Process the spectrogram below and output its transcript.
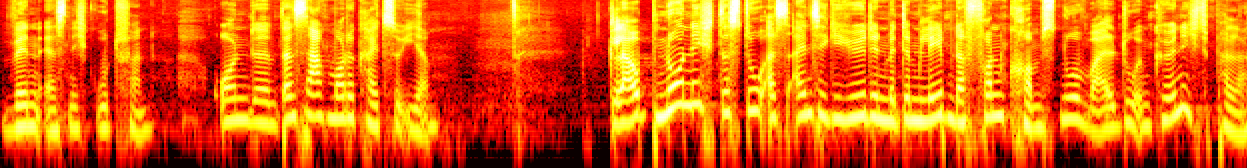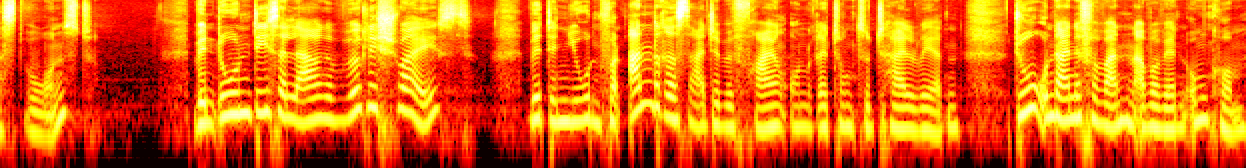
wenn er es nicht gut fand. Und äh, dann sagt Mordecai zu ihr, glaub nur nicht, dass du als einzige Jüdin mit dem Leben davonkommst, nur weil du im Königspalast wohnst. Wenn du in dieser Lage wirklich schweigst, wird den Juden von anderer Seite Befreiung und Rettung zuteil werden. Du und deine Verwandten aber werden umkommen.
